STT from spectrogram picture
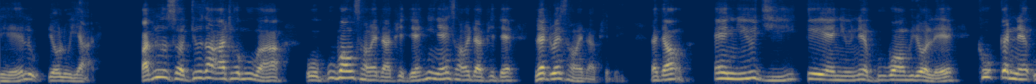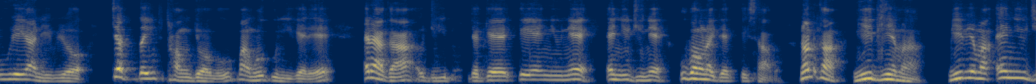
တယ်လို့ပြောလို့ရတယ်ဘာဖြစ်လို့ဆိုတော့ကြိုးစားအားထုတ်မှုကဟိုပူးပေါင်းဆောင်ရွက်တာဖြစ်တယ်ညှိနှိုင်းဆောင်ရွက်တာဖြစ်တယ်လက်တွဲဆောင်ရွက်တာဖြစ်တယ်ဒါကြောင့် NUG KNU နဲ့ပူးပေါင်းပြီးတော့လေခုတ်ကနေဦးတွေကနေပြီးတော့ ကြက်သိန်းထောင်ကျော်ကိုပံ့ပိုးကူညီခဲ့တယ်အဲ့ဒါကဒီတကယ် KNU နဲ့ NUG နဲ့ပူးပေါင်းလိုက်တဲ့ကိစ္စပေါ့နောက်တစ်ခါမြေပြင်မှာမြေပြင်မှာ NUG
